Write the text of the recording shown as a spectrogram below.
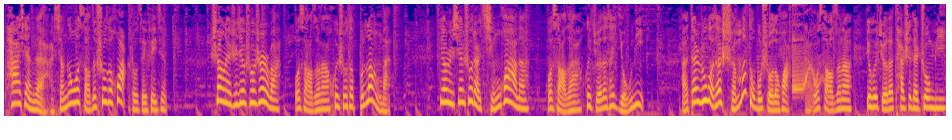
他现在啊，想跟我嫂子说个话都贼费劲。上来直接说事儿吧，我嫂子呢会说他不浪漫；要是先说点情话呢，我嫂子啊会觉得他油腻。啊，但如果他什么都不说的话，啊，我嫂子呢又会觉得他是在装逼。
